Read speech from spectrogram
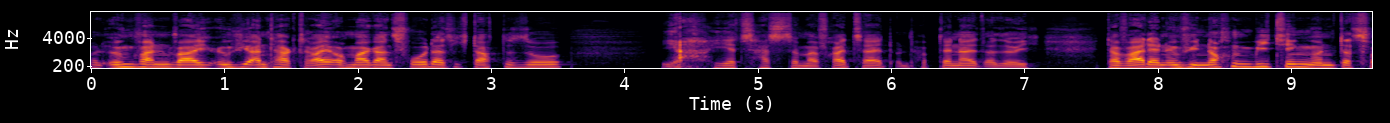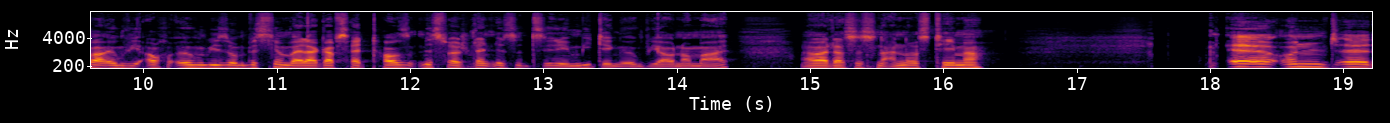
Und irgendwann war ich irgendwie an Tag drei auch mal ganz froh, dass ich dachte so, ja, jetzt hast du mal Freizeit und hab dann halt, also ich, da war dann irgendwie noch ein Meeting und das war irgendwie auch irgendwie so ein bisschen, weil da gab es halt tausend Missverständnisse zu dem Meeting irgendwie auch nochmal. Aber das ist ein anderes Thema. Äh, und äh,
